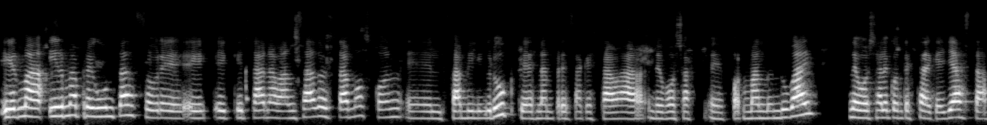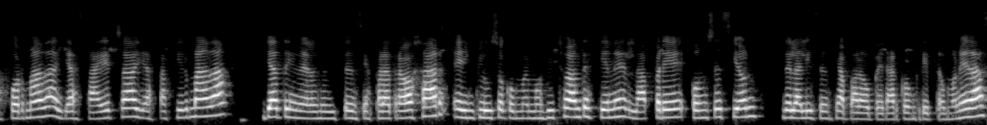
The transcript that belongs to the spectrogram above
Irma, Irma pregunta sobre eh, eh, qué tan avanzado estamos con el Family Group, que es la empresa que estaba Neboya eh, formando en Dubai. Neboya le contesta que ya está formada, ya está hecha, ya está firmada, ya tiene las licencias para trabajar e incluso, como hemos dicho antes, tiene la preconcesión de la licencia para operar con criptomonedas.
